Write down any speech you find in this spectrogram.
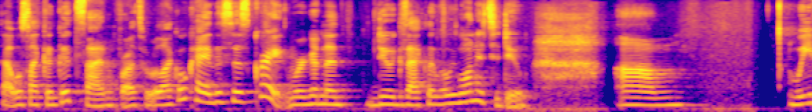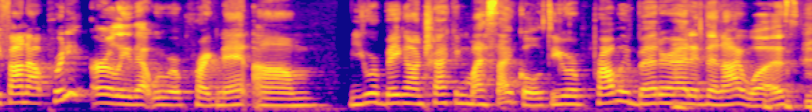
that was like a good sign for us. We were like, okay, this is great. We're going to do exactly what we wanted to do. Um, we found out pretty early that we were pregnant. Um, you were big on tracking my cycles. You were probably better at it than I was.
